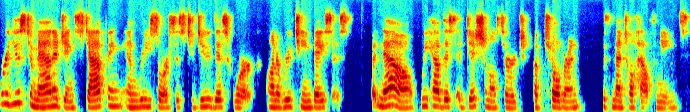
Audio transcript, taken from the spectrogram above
We're used to managing staffing and resources to do this work on a routine basis. But now we have this additional surge of children with mental health needs.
